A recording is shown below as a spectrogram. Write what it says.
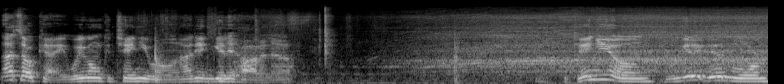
that's okay. We're going to continue on. I didn't get it hot enough. Continue on. We'll get it good and warm.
